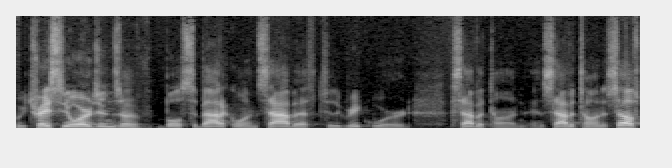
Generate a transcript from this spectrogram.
We trace the origins of both sabbatical and Sabbath to the Greek word sabbaton, and sabbaton itself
